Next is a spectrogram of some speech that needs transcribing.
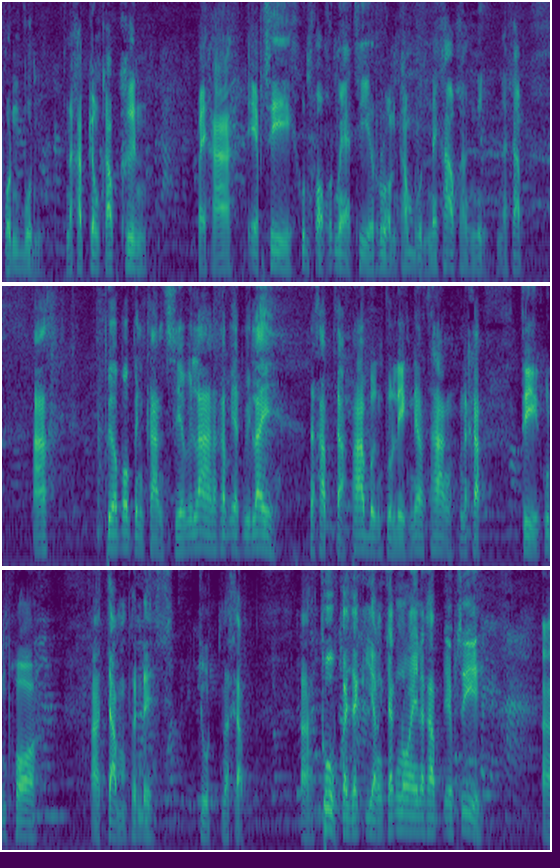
ผลบุญนะครับ จงกลับขึ้นไปหาเอฟซีคุณพ่อคุณแม่ที่ร่วมทำบุญในข้าวครั้งนี้นะครับอะเพื่อบ่เป็นการเสียเวลานะครับแอดวิไลนะครับจากผ้าเบิงตัวเลขแนวทางนะครับ ที่คุณพ่ออาจำเพิ่นได้จุดนะครับ อ่าทูบก็จะเอียงจักหน้อยนะครับ FC อ่า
